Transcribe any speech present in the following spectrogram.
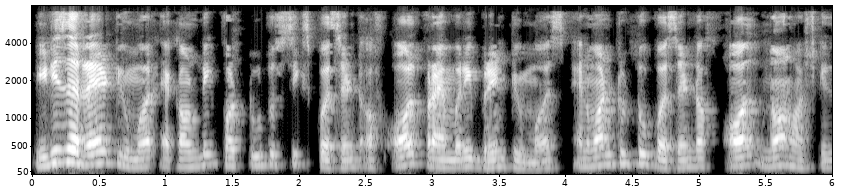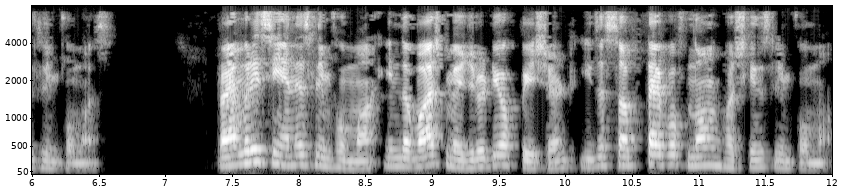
It is a rare tumor accounting for 2 to 6% of all primary brain tumors and 1 to 2% of all non-Hodgkin's lymphomas. Primary CNS lymphoma in the vast majority of patients is a subtype of non-Hodgkin's lymphoma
